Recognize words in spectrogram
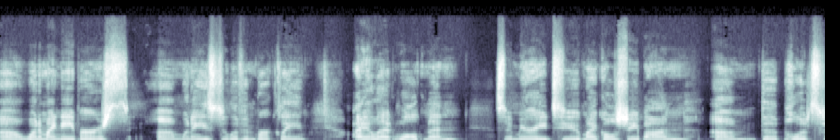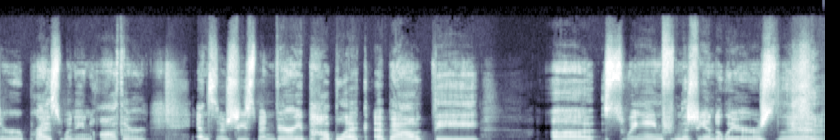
uh, one of my neighbors um, when I used to live in Berkeley, Ayelet Waldman so married to Michael Chabon, um, the Pulitzer Prize winning author. And so she's been very public about the uh, swinging from the chandeliers, the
